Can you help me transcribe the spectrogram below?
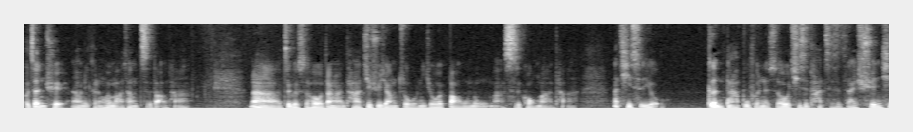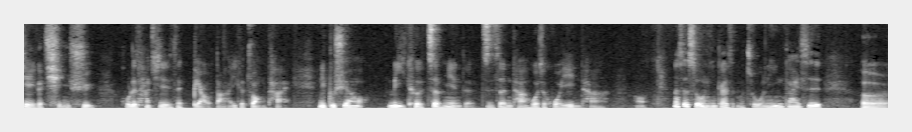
不正确，然后你可能会马上指导他。那这个时候，当然他继续这样做，你就会暴怒嘛，失控骂他。那其实有更大部分的时候，其实他只是在宣泄一个情绪，或者他其实在表达一个状态。你不需要立刻正面的指正他，或者是回应他。哦，那这时候你应该怎么做？你应该是，呃，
